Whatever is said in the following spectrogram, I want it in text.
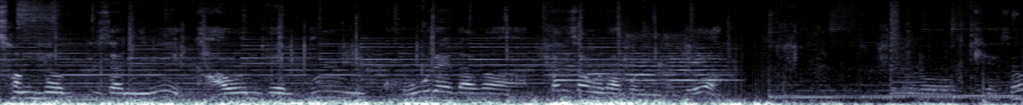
이성혁 이사님이 가운데 물 고울에다가 편성을 하고 있는데요. 이렇게 해서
